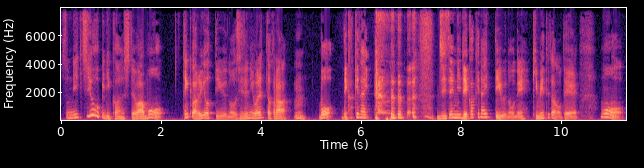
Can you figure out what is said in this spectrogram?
その日曜日に関してはもう天気悪いよっていうのを事前に言われてたから、うん、もう出かけない。事前に出かけないっていうのをね、決めてたので、も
